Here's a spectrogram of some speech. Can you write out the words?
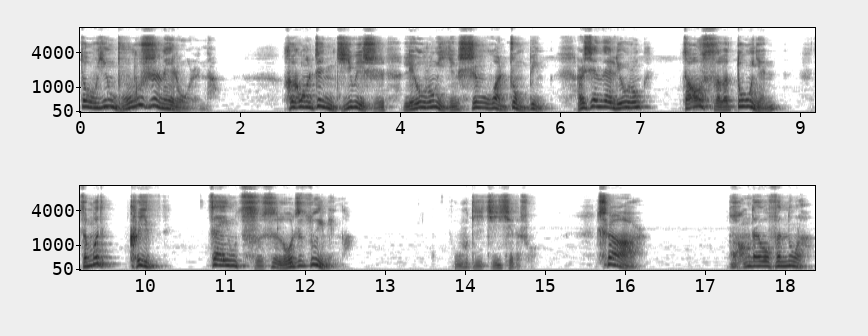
窦婴不是那种人呐。何况朕即位时，刘荣已经身患重病，而现在刘荣早死了多年，怎么可以？再用此事罗织罪名啊！武帝急切地说：“彻儿，皇太后愤怒了。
